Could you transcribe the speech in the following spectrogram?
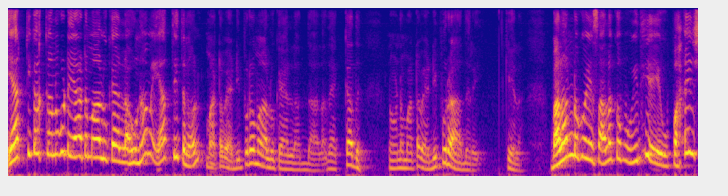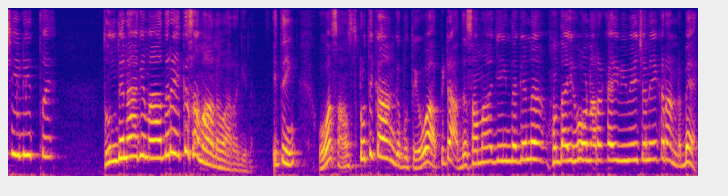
එයත් ටිකක් කනකොට එයාට මාළු කෑල්ල අහුනම එයත් හිතනවලු මට වැඩිපුර මාළු කෑල්ලක් දාලා දැක්කද නෝන මට වැඩිපුර ආදරෙයි කියලා. බලන්නකො ඒ සලකපු විදිහ ඒ උපහායශීලීත්වය තුන් දෙනාගේ ආදරය එක සමානව අරගෙන. ඉතින් ඕවා සංස්කෘතිකාංග පුතේ ඕවා අපිට අද සමාජයේ ඉඳගෙන හොඳයි හෝ නරකයි විවේචනය කරන්න බෑ.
